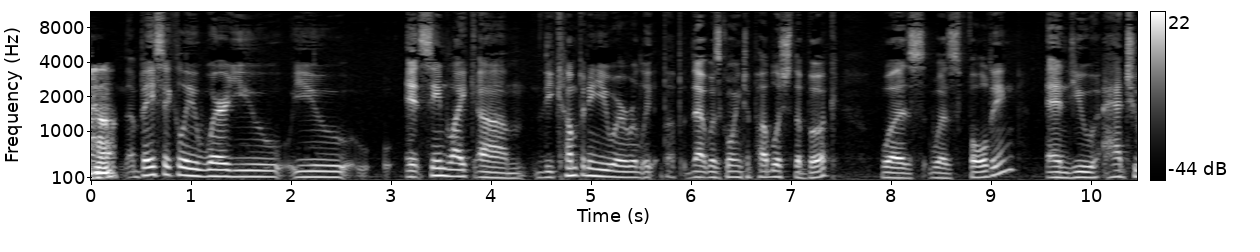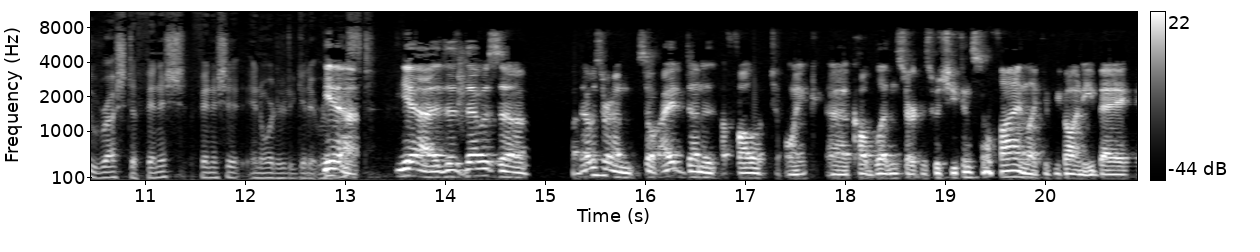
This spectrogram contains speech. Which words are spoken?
Uh-huh. Basically, where you you it seemed like um, the company you were rele- that was going to publish the book was was folding, and you had to rush to finish finish it in order to get it Yeah, released. yeah, th- that was uh, that was around. So I had done a, a follow up to Oink uh, called Blood and Circus, which you can still find, like if you go on eBay.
